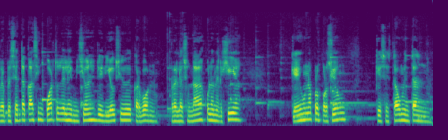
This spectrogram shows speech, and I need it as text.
representa casi un cuarto de las emisiones de dióxido de carbono relacionadas con la energía, que es una proporción que se está aumentando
